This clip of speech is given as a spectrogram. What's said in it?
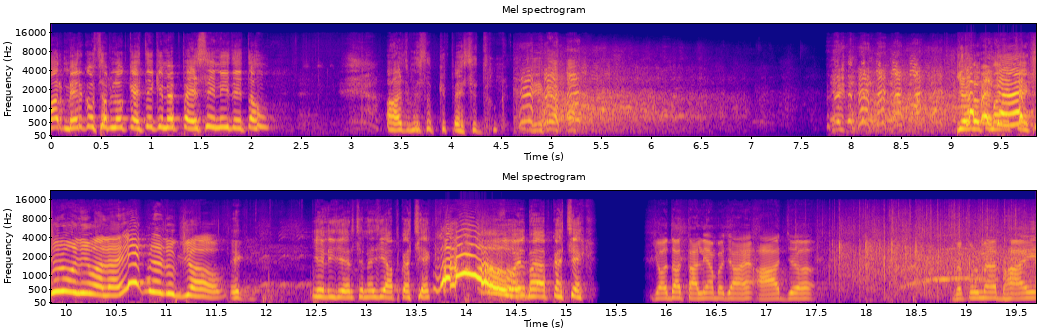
और मेरे को सब लोग कहते हैं कि मैं पैसे नहीं देता हूँ। आज मैं सबके पैसे दूँगा। ये लो तुम्हारा शुरू होने वाला है। एक मिनट रुक जाओ। एक ये लीजिए अर्चना जी आपका चेक सोहेल भाई आपका चेक चौदह तालियाँ बजाएँ। आज विपुल में भाई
